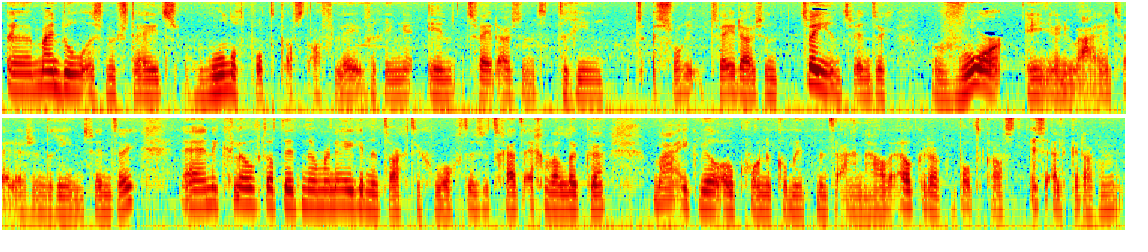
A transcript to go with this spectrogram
uh, mijn doel is nog steeds 100 podcastafleveringen in 2023, sorry, 2022 voor 1 januari 2023. En ik geloof dat dit nummer 89 wordt, dus het gaat echt wel lukken. Maar ik wil ook gewoon een commitment aanhouden. Elke dag een podcast is elke dag een,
